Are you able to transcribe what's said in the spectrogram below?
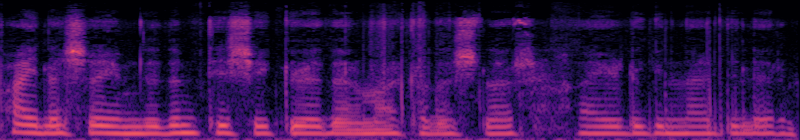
paylaşayım dedim. Teşekkür ederim arkadaşlar. Hayırlı günler dilerim.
